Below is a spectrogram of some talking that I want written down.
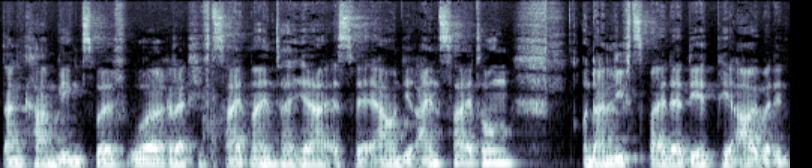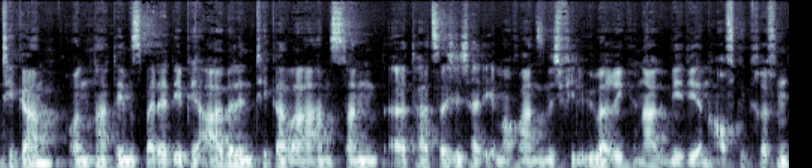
Dann kam gegen 12 Uhr relativ zeitnah hinterher SWR und die Rheinzeitung. Und dann lief es bei der DPA über den Ticker. Und nachdem es bei der DPA über den Ticker war, haben es dann äh, tatsächlich halt eben auch wahnsinnig viele überregionale Medien aufgegriffen.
